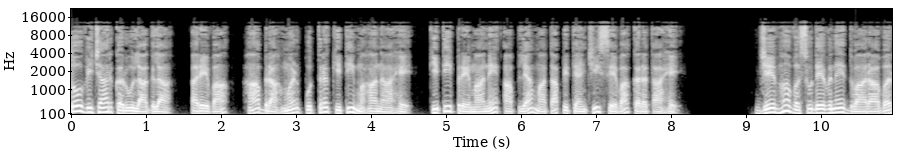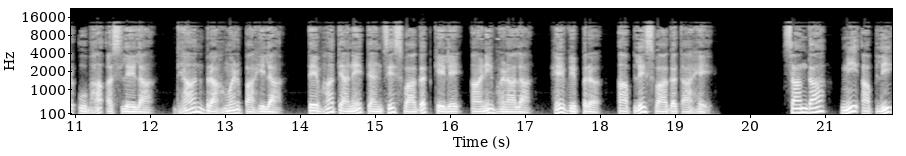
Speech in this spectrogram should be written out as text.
तो विचार करू लागला अरे वा हा ब्राह्मण पुत्र किती महान आहे किती प्रेमाने आपल्या मातापित्यांची सेवा करत आहे. जेव्हा वसुदेवने द्वारावर उभा असलेला ध्यान ब्राह्मण पाहिला तेव्हा त्याने त्यांचे स्वागत केले आणि म्हणाला हे विप्र आपले स्वागत आहे. सांगा मी आपली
